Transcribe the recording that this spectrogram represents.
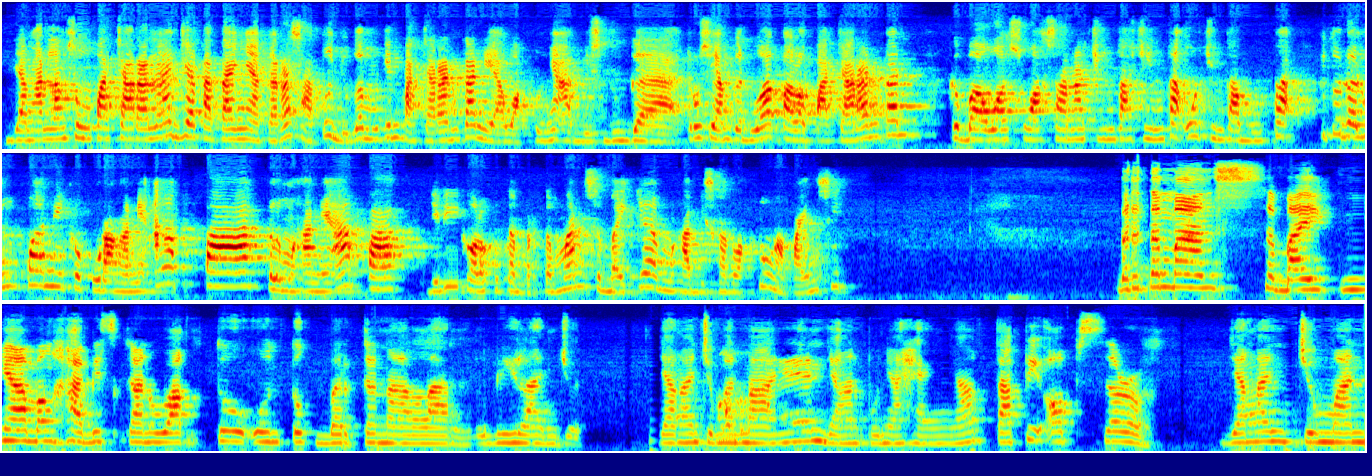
jangan langsung pacaran aja katanya karena satu juga mungkin pacaran kan ya waktunya habis juga. Terus yang kedua kalau pacaran kan ke bawah suasana cinta-cinta, oh cinta buta, itu udah lupa nih kekurangannya apa, kelemahannya apa. Jadi kalau kita berteman sebaiknya menghabiskan waktu ngapain sih? Berteman sebaiknya menghabiskan waktu untuk berkenalan lebih lanjut. Jangan cuma oh. main, jangan punya hangout, tapi observe. Jangan cuma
